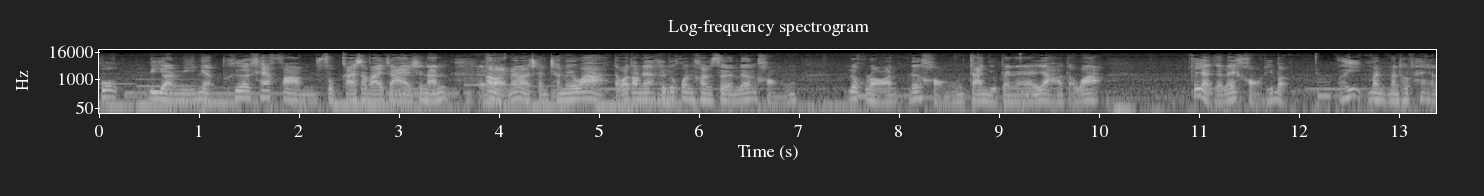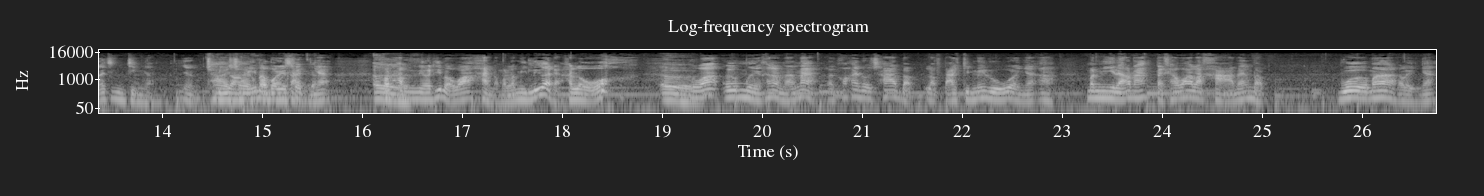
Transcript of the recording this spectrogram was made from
พวก Beyond Meat เนี่ยเพื่อแค่ความสุขกายสบายใจ ฉะนั้นเอออร่อยไม่อร่อยฉันฉันไม่ว่า แต่ว่าตอนเนี้ยคือทุกคนคอนเซิร์นเรื่องของโลกร้อนเรื่องของการอยู่เป็นระยะยาว แต่ว่าก็อยากจะได้ของที่แบบ เฮ้ยมันมันทดแทนกันได้จริง ๆอะอย่างใช่ Beyond ใช่ Meat ความบริษัทรู้สึกอะเนี้ยออเขาทำเนื้อที่แบบว่าหั่นออกมาแล้วมีเลือดอะฮัลโหลเออคือว่าเออเหมือนขนาดนั้นอะแล้วก็ให้รสชาติแบบหลับตากินไม่รู้อะไรเงี้ยอะมันมีแล้วนะ แต่แค่ว่าราคาแม่งแบบเวอร์มากอะไรเงี้ย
